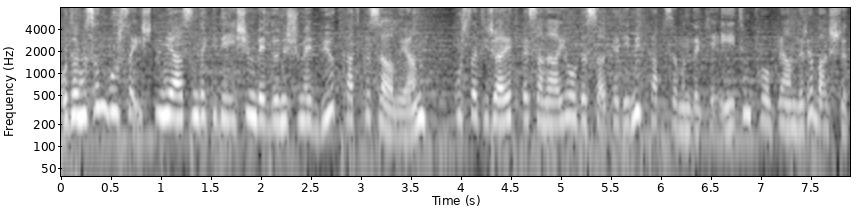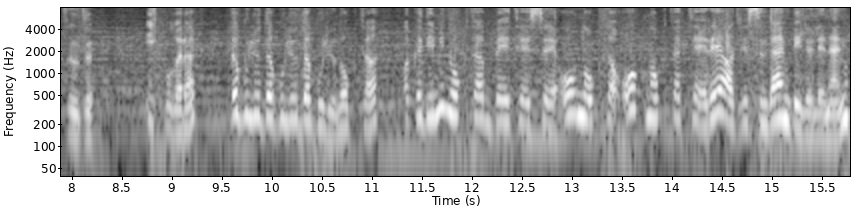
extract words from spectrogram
Odamızın Bursa iş dünyasındaki değişim ve dönüşüme büyük katkı sağlayan Bursa Ticaret ve Sanayi Odası akademik kapsamındaki eğitim programları başlatıldı. İlk olarak www.akademi.btso.org.tr adresinden belirlenen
